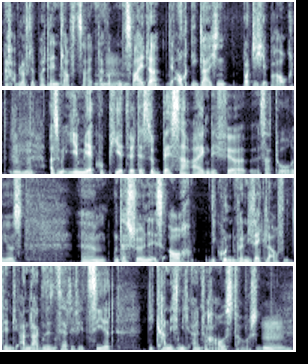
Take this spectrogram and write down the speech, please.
nach Ablauf der Patentlaufzeit. Dann kommt mhm. ein zweiter, der auch die gleichen Bottiche braucht. Mhm. Also je mehr kopiert wird, desto besser eigentlich für Sartorius. Ähm, und das Schöne ist auch, die Kunden können nicht weglaufen, denn die Anlagen sind zertifiziert, die kann ich nicht einfach austauschen. Mhm.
